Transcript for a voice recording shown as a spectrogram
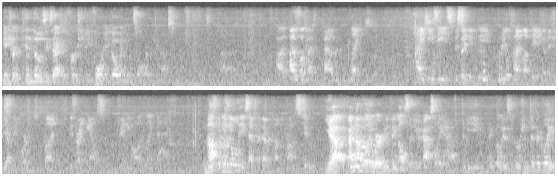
make sure to pin those exactly first before you go in to install everything else. Uh, I, I was also asking about, like, PyTZ specifically, real-time updating of images Yeah. is important, but is there anything else really odd like that? Not It's- It's the only exception I've ever come across, too. Yeah, I'm not really aware of anything else that you absolutely have to be like the latest version typically.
